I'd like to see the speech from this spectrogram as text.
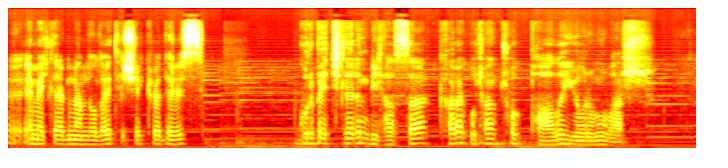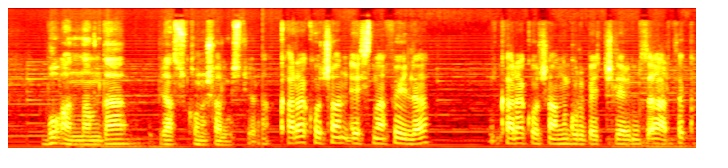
E, emeklerinden dolayı teşekkür ederiz. Gurbetçilerin bilhassa Karakoçan çok pahalı yorumu var. Bu anlamda biraz konuşalım istiyorum. Karakoçan esnafıyla Karakoçanlı gurbetçilerimizi artık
